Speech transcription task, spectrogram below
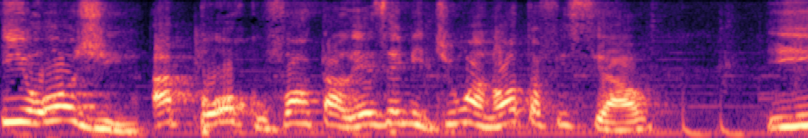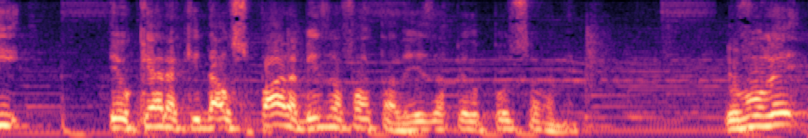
E hoje, há pouco, o Fortaleza emitiu uma nota oficial e eu quero aqui dar os parabéns à Fortaleza pelo posicionamento. Eu vou ler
